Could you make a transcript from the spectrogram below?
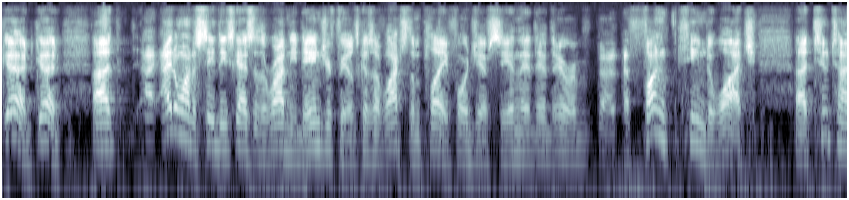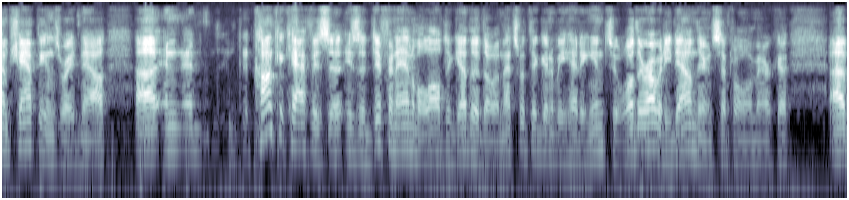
Good, good. Uh, I, I, don't want to see these guys at the Rodney Dangerfields because I've watched them play for GFC, and they're, they're, they're a, a, fun team to watch. Uh, two-time champions right now, uh, and, and CONCACAF is a, is a different animal altogether, though, and that's what they're going to be heading into. Well, they're already down there in Central America. Uh,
